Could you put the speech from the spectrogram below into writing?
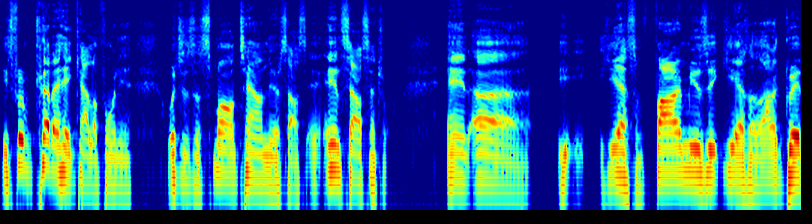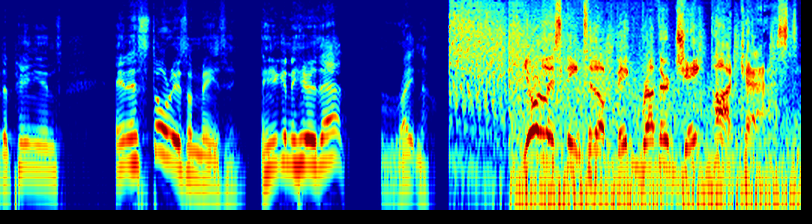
He's from Cudahy, California, which is a small town near South in South Central, and uh, he he has some fire music. He has a lot of great opinions, and his story is amazing. And you're gonna hear that right now. You're listening to the Big Brother Jake podcast.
